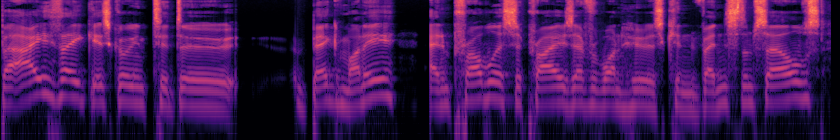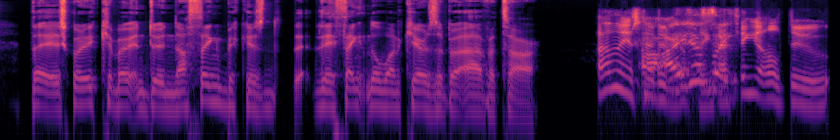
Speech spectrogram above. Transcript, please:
but I think it's going to do big money and probably surprise everyone who has convinced themselves that it's going to come out and do nothing because they think no one cares about Avatar. I don't think it's going to Uh, do I just, nothing. I like- think it'll do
